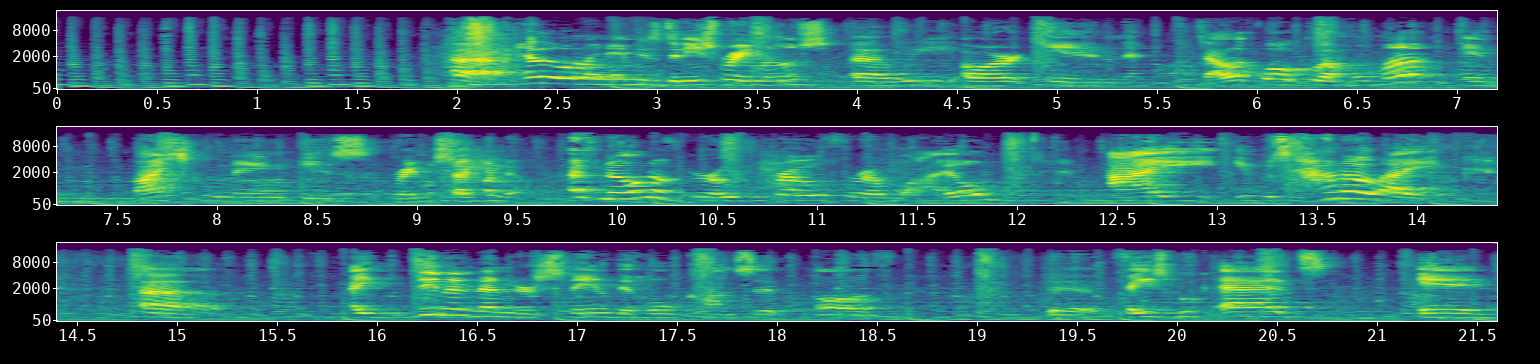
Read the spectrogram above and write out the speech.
Uh, hello, my name is Denise Ramos. Uh, we are in Tahlequah, Oklahoma, and my school name is Ramos Taekwondo. I've known of Grow Pro for a while. I it was kind of like uh, I didn't understand the whole concept of the Facebook ads, and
